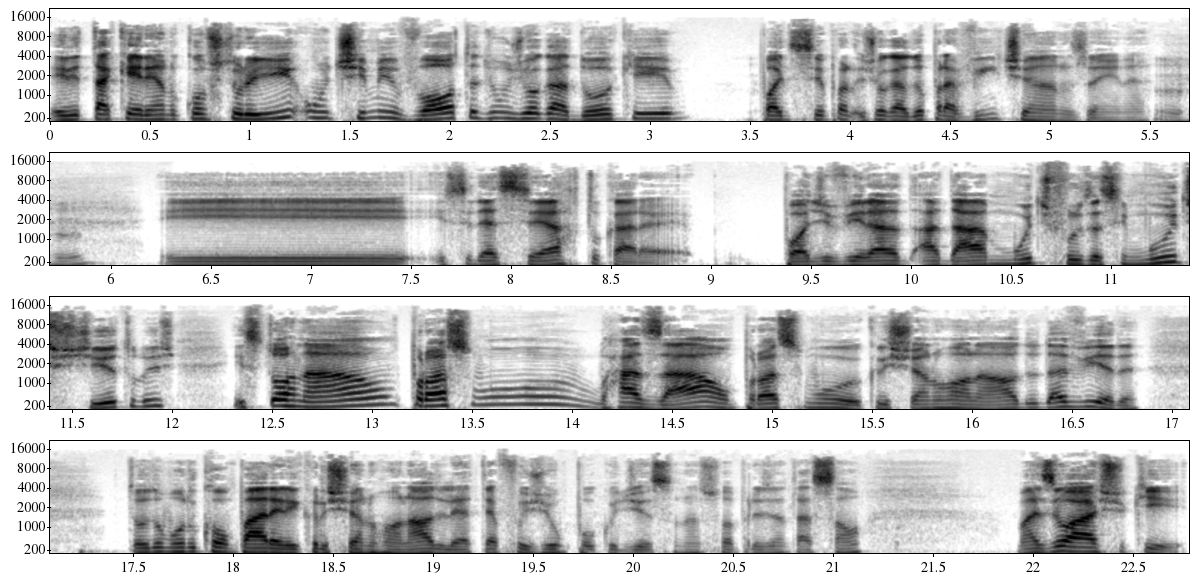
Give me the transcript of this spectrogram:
Ele está querendo construir um time em volta de um jogador que pode ser pra- jogador para 20 anos aí, né? Uhum. E, e se der certo, cara, pode vir a, a dar muitos frutos, assim, muitos títulos e se tornar um próximo Hazard, um próximo Cristiano Ronaldo da vida. Todo mundo compara ele com Cristiano Ronaldo, ele até fugiu um pouco disso na sua apresentação. Mas eu acho que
